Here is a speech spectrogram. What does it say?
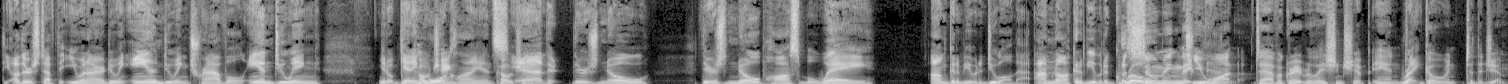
the other stuff that you and I are doing and doing travel and doing you know getting more clients. Coaching. Yeah, there, there's no there's no possible way I'm going to be able to do all that. I'm not going to be able to grow Assuming that you want to have a great relationship and Right. go into the gym.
